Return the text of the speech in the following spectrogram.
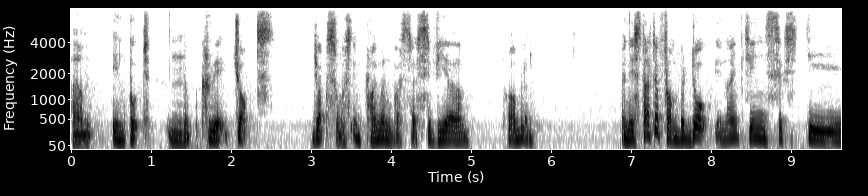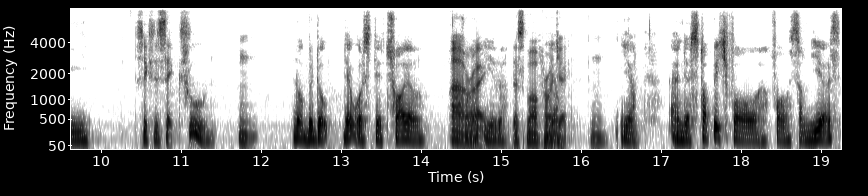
um, input mm. to create jobs jobs was employment was a severe problem. And it started from Bedok in 1960. 66. Hmm. No, Bedok. That was the trial. Ah, trial right. Era. The small project. Yeah. Hmm. yeah. And the stoppage for, for some years.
